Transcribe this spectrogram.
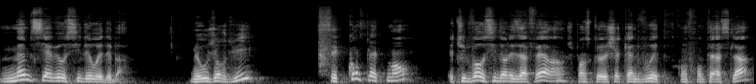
même s'il y avait aussi des hauts et des bas. Mais aujourd'hui, c'est complètement, et tu le vois aussi dans les affaires, hein, je pense que chacun de vous est confronté à cela,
